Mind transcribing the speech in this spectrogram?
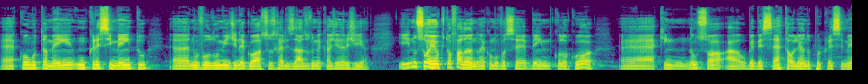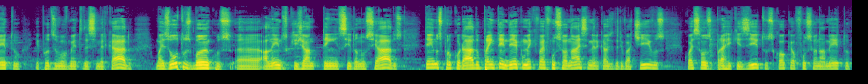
é, como também um crescimento é, no volume de negócios realizados no mercado de energia. E não sou eu que estou falando, né? como você bem colocou, é, quem não só a, o BBC está olhando para o crescimento e para o desenvolvimento desse mercado, mas outros bancos, é, além dos que já têm sido anunciados, têm nos procurado para entender como é que vai funcionar esse mercado de derivativos, quais são os pré-requisitos, qual que é o funcionamento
